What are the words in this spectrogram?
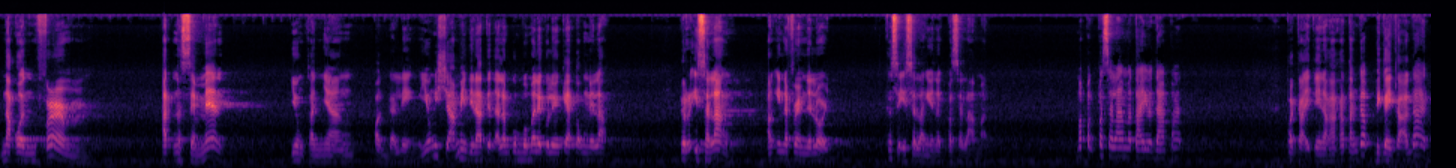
na-confirm, at na-cement yung kanyang paggaling. Yung Siyam, hindi natin alam kung bumalik ulit yung ketong nila. Pero isa lang ang inaffirm ni Lord. Kasi isa lang yung nagpasalamat. Mapagpasalamat tayo dapat. Pagka ikay nakakatanggap, bigay ka agad.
